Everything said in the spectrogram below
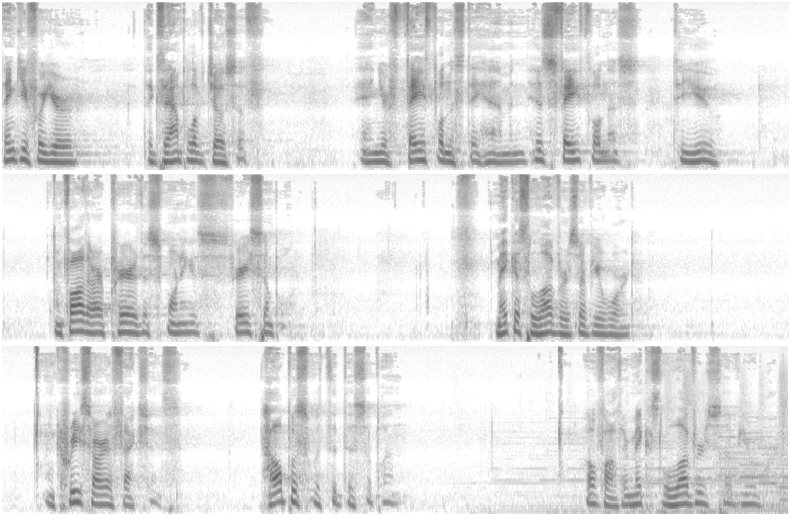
Thank you for your example of Joseph and your faithfulness to him and his faithfulness to you. And Father, our prayer this morning is very simple. Make us lovers of your word. Increase our affections. Help us with the discipline. Oh, Father, make us lovers of your word.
